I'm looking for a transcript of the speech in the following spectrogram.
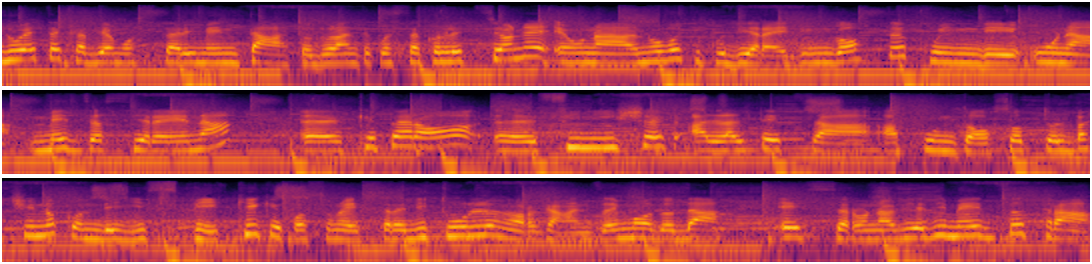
silhouette che abbiamo sperimentato durante questa collezione è un nuovo tipo di redingot, quindi una mezza sirena eh, che però eh, finisce all'altezza appunto sotto il bacino con degli spicchi che possono essere di tullo e organza in modo da essere una via di mezzo tra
